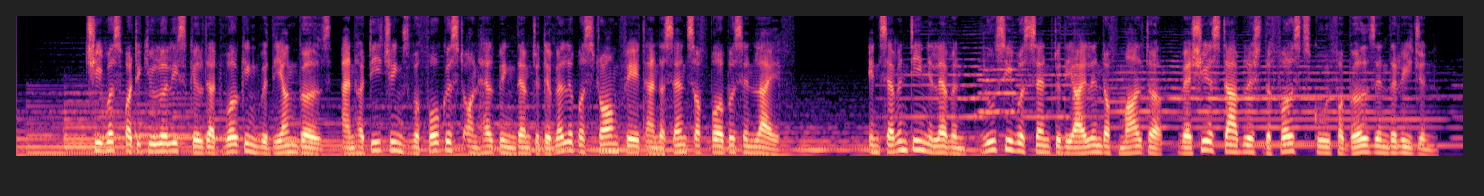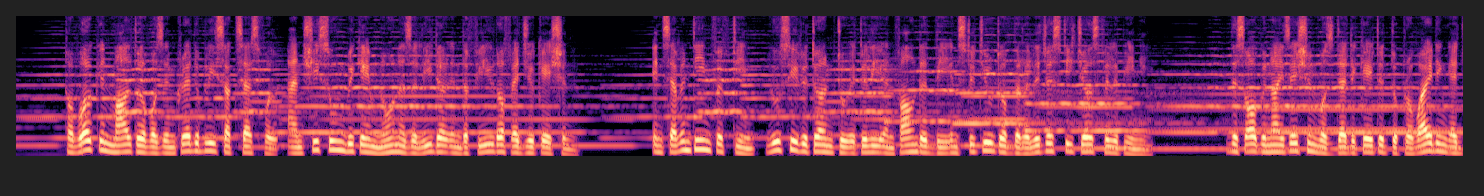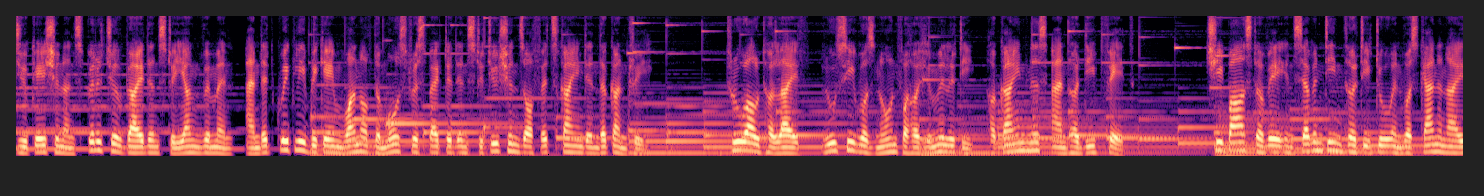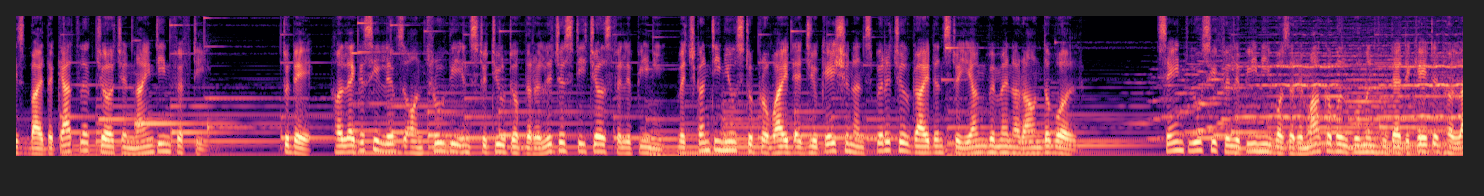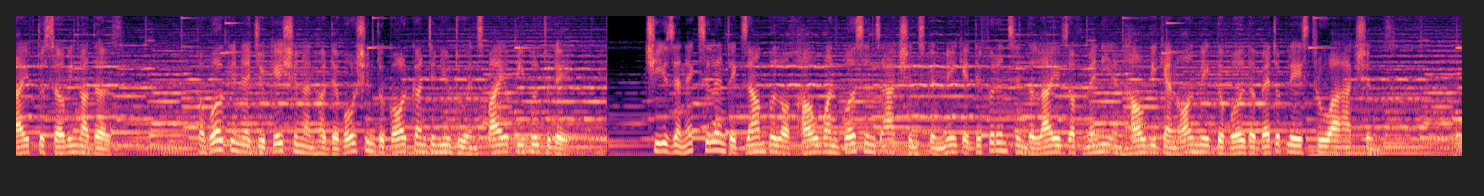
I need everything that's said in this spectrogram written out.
She was particularly skilled at working with young girls, and her teachings were focused on helping them to develop a strong faith and a sense of purpose in life. In 1711, Lucy was sent to the island of Malta, where she established the first school for girls in the region. Her work in Malta was incredibly successful, and she soon became known as a leader in the field of education. In 1715, Lucy returned to Italy and founded the Institute of the Religious Teachers Filippini. This organization was dedicated to providing education and spiritual guidance to young women, and it quickly became one of the most respected institutions of its kind in the country. Throughout her life, Lucy was known for her humility, her kindness, and her deep faith. She passed away in 1732 and was canonized by the Catholic Church in 1950. Today, her legacy lives on through the Institute of the Religious Teachers Filippini, which continues to provide education and spiritual guidance to young women around the world. Saint Lucy Filippini was a remarkable woman who dedicated her life to serving others. Her work in education and her devotion to God continue to inspire people today. She is an excellent example of how one person's actions can make a difference in the lives of many and how we can all make the world a better place through our actions.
